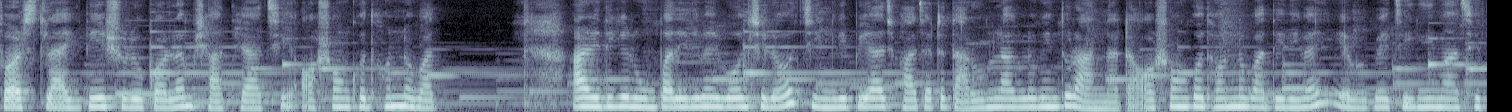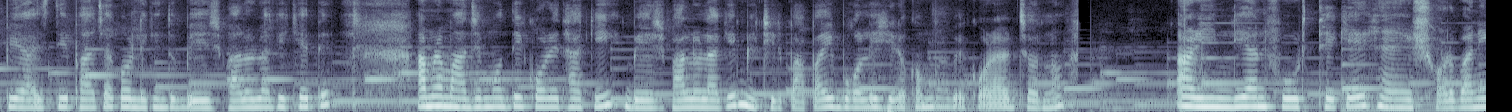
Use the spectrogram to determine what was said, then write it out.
ফার্স্ট লাইক দিয়ে শুরু করলাম, সাথে আছি। অসংখ্য ধন্যবাদ। আর এদিকে রুম্পা দিদিভাই বলছিল, চিংড়ি পেঁয়াজ ভাজাটা দারুণ লাগল কিন্তু রান্নাটা। অসংখ্য ধন্যবাদ দিদিভাই। এভাবে চিংড়ি, মাছের পেঁয়াজ দিয়ে ভাজা করলে কিন্তু বেশ ভালো লাগে খেতে। আমরা মাঝে মধ্যেই করে থাকি, বেশ ভালো লাগে মিঠির পাপাই বলে এরকমভাবে করার জন্য। আর ইন্ডিয়ান ফুড থেকে হ্যাঁ সর্বাণী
